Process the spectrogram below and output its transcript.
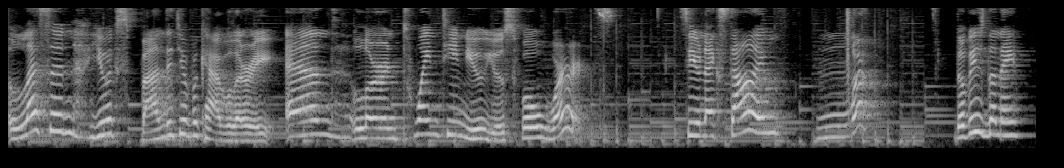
lesson, you expanded your vocabulary and learned 20 new useful words. See you next time! Mwah! Довиждане!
